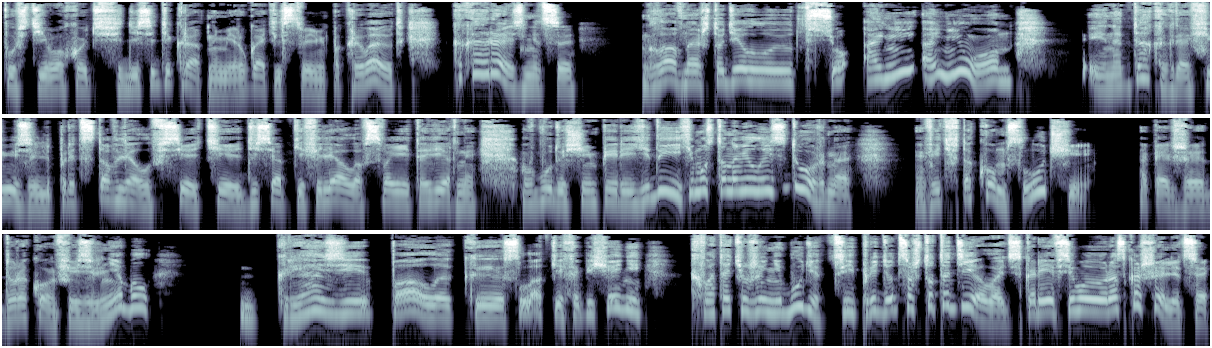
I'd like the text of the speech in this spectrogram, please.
пусть его хоть десятикратными ругательствами покрывают, какая разница — Главное, что делают все они, а не он. иногда, когда Фюзель представлял все те десятки филиалов своей таверны в будущей империи еды, ему становилось дурно. Ведь в таком случае, опять же, дураком Фюзель не был, грязи, палок и сладких обещаний хватать уже не будет, и придется что-то делать, скорее всего, раскошелиться.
